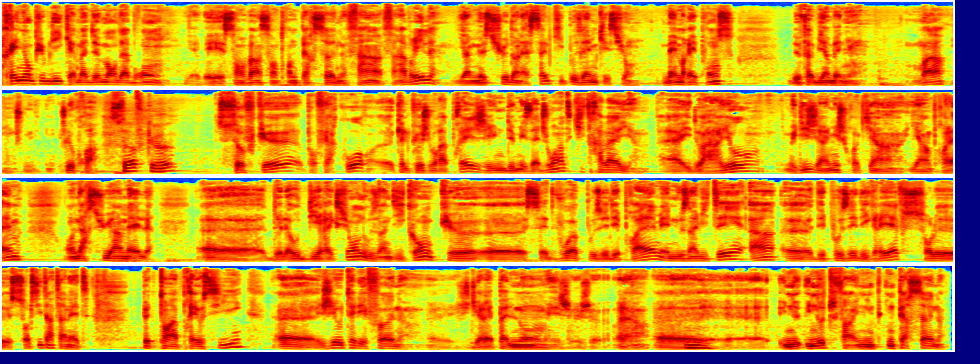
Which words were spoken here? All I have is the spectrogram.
Réunion publique à ma demande à Bron, il y avait 120, 130 personnes fin, fin avril. Il y a un monsieur dans la salle qui pose la même question. Même réponse de Fabien Bagnon. Moi, je, le crois. Sauf que Sauf que, pour faire court, euh, quelques jours après, j'ai une de mes adjointes qui travaille à Edouard Ario, me dit Jérémy, je crois qu'il y, a un problème. On a reçu un mail euh, de la haute direction nous indiquant que euh, cette voie posait des problèmes et nous invitait à déposer des griefs sur le, sur le site internet. Peu de temps après aussi, j'ai au téléphone, je dirais pas le nom, mais je, voilà, mmh. une, une, autre, enfin une, une personne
